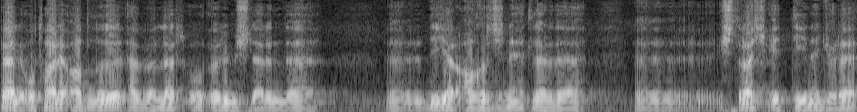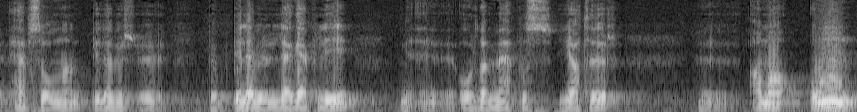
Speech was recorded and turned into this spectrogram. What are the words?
Bəli, Otari adlı əvvəllər o ölüm işlərində, e, digər ağır cinayətlərdə e, iştirak etdiyinə görə həbs olunan belə bir e, belə bir ləqəbli orada məhbus yatır. E, amma onun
